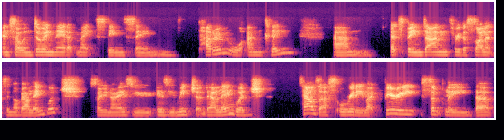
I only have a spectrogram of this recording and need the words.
And so, in doing that, it makes them seem paru or unclean. Um, it's been done through the silencing of our language. So, you know, as you as you mentioned, our language tells us already, like very simply, the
